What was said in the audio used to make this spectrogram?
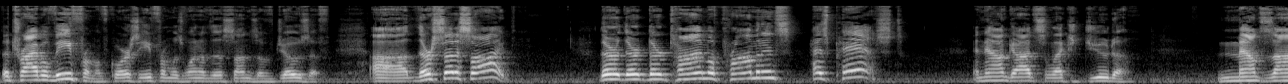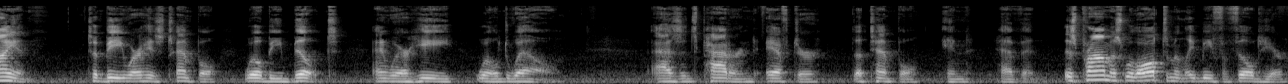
The tribe of Ephraim, of course, Ephraim was one of the sons of Joseph. Uh, they're set aside. Their, their, their time of prominence has passed. And now God selects Judah, Mount Zion, to be where his temple will be built and where he will dwell, as it's patterned after the temple in heaven. This promise will ultimately be fulfilled here.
